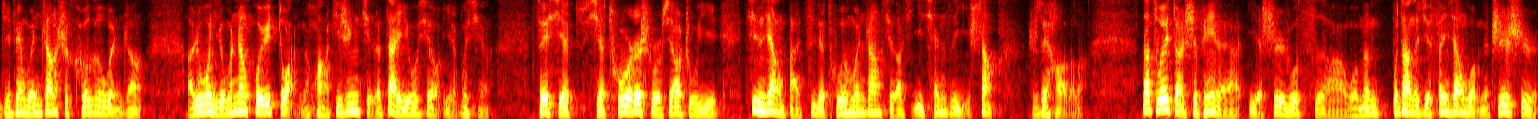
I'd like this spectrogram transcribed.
这篇文章是合格文章啊。如果你的文章过于短的话，即使你写的再优秀也不行。所以写写图文的时候需要注意，尽量把自己的图文文章写到一千字以上是最好的了。那作为短视频也也是如此啊，我们不断的去分享我们的知识，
